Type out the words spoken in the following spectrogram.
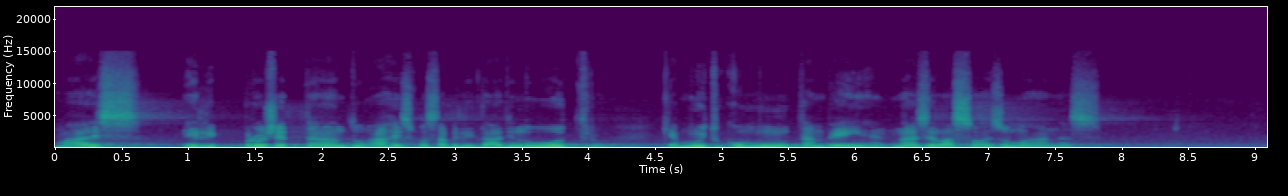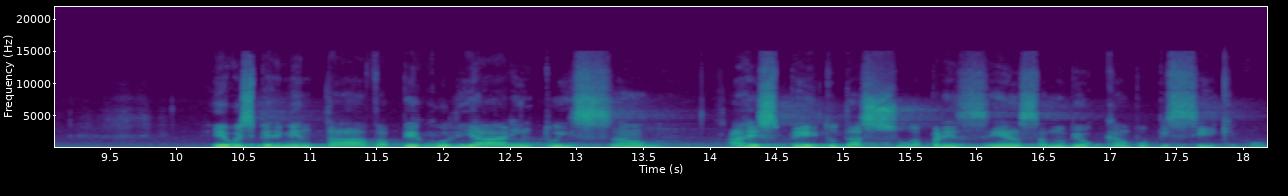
mas ele projetando a responsabilidade no outro que é muito comum também nas relações humanas. Eu experimentava peculiar intuição a respeito da sua presença no meu campo psíquico,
